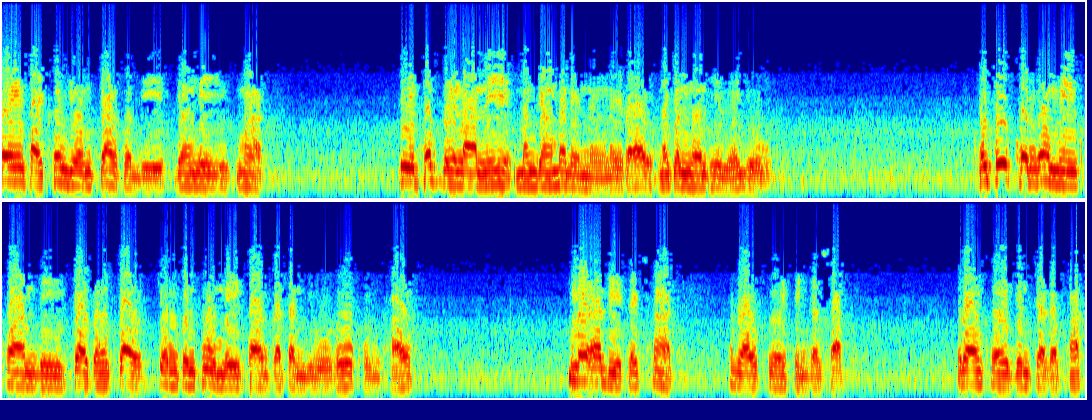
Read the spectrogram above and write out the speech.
บริษัทเครื่องโยมเจ้าก็ดี ยังมีอีกมาก ที่พบเวลานี้มันยังไม่ได้หนึ่งในร้อยในจำนวนที่เหลืออยู่ คนทุกคนก็มีความดี เจ้าจงเจ้าจงเป็นผู้มีความกตัญญูรู้คุณเขาในอดีตชาติ เราเคยเป็นกษัตริย์ เราเคยเป็นจักรพรรดิ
